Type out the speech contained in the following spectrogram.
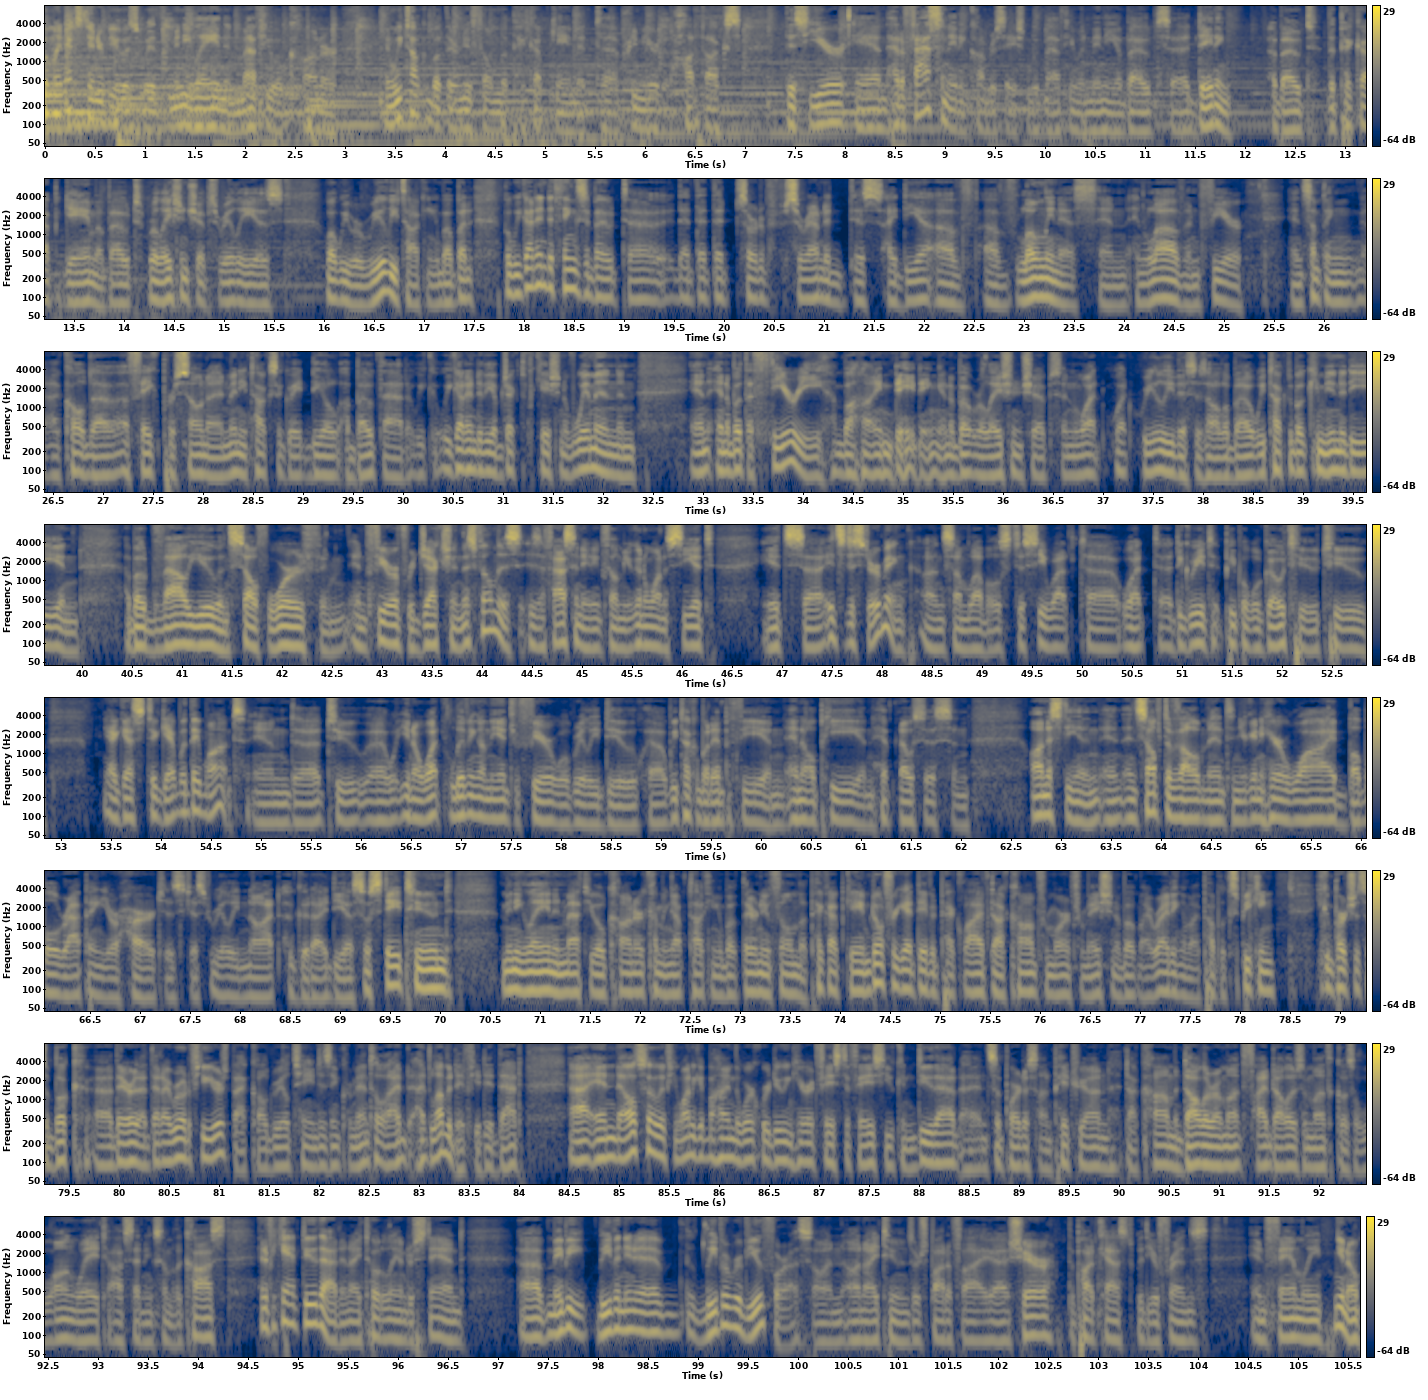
So, my next interview is with Minnie Lane and Matthew O'Connor, and we talk about their new film, The Pickup Game. It uh, premiered at Hot Docs this year and had a fascinating conversation with Matthew and Minnie about uh, dating, about the pickup game, about relationships, really, is what we were really talking about. But but we got into things about uh, that, that that sort of surrounded this idea of of loneliness and, and love and fear and something uh, called a, a, fake persona. And Minnie talks a great deal about that. We we got into the objectification of women and and and about the theory behind dating and about relationships and what what really this is all about. We talked about community and about value and self worth and, and fear of rejection. This film is is a fascinating film. You're going to want to see it. It's uh, it's disturbing on some levels to see what uh, what uh, degree people will go to to I guess to get what they want and uh, to uh, you know what living on the edge of fear will really do. Uh, we talk about empathy and NLP and hypnosis and honesty and, and, and self development, and you're going to hear why bubble wrapping your heart is just really not a good idea. So stay tuned. Minnie Lane and Matthew O'Connor coming up talking about their new film, The Pickup Game. Don't forget davidpecklive.com for more information about my writing and my public speaking. You can purchase a book uh, there that I wrote a few years back called Real Change is Incremental. I'd, I'd love it if you did that. Uh, and also, if you want to get behind the work we're doing here at Face to Face, you can do that and support us on patreon.com. A dollar a month, $5 a month goes a long way to offsetting some of the costs. And if you can't do that, and I totally understand, uh, maybe leave a leave a review for us on on iTunes or Spotify. Uh, share the podcast with your friends and family. You know,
